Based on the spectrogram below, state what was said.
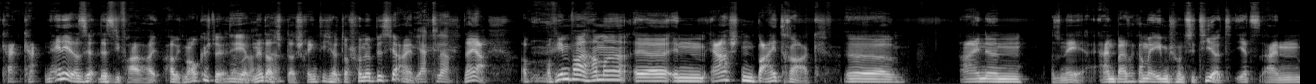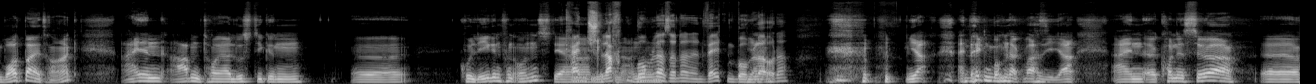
kann, kann, nee, nee, das ist, das ist die Frage, habe ich mir auch gestellt. Nee, aber ne, das, das schränkt dich ja doch schon ein bisschen ein. Ja, klar. Naja, auf, auf jeden Fall haben wir äh, im ersten Beitrag äh, einen, also nee, einen Beitrag haben wir eben schon zitiert, jetzt einen Wortbeitrag, einen abenteuerlustigen äh, Kollegen von uns, der. Kein Schlachtenbummler, sondern ein Weltenbummler, Ja. oder? Ja, ein Weltenbummler quasi, ja. Ein äh, Connoisseur. Äh,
